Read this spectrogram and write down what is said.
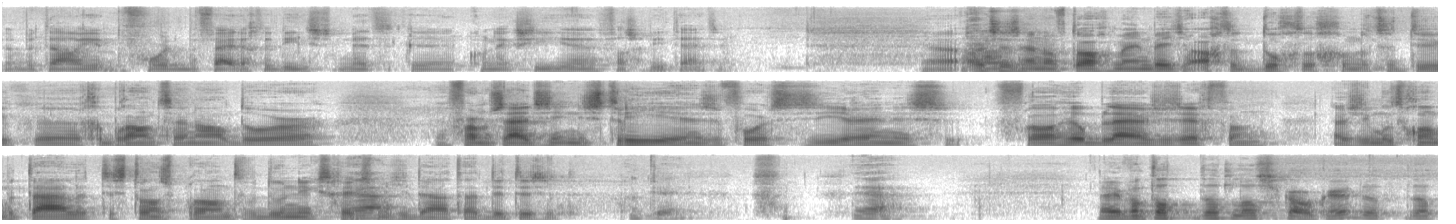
dan betaal je voor de beveiligde dienst met de connectiefaciliteiten. Ja, artsen zijn over het algemeen een beetje achterdochtig, omdat ze natuurlijk eh, gebrand zijn al door de farmaceutische industrie enzovoort. Dus iedereen is vooral heel blij als je zegt van, nou, je moet gewoon betalen, het is transparant, we doen niks geks Ja. met je data, dit is het. Oké. Ja. Nee, want dat, dat las ik ook, hè? Dat, dat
